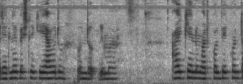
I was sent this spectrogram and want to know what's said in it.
ಎರಡನೇ ಪ್ರಶ್ನೆಗೆ ಯಾವುದು ಒಂದು ನಿಮ್ಮ ಆಯ್ಕೆಯನ್ನು ಮಾಡಿಕೊಳ್ಬೇಕು ಅಂತ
